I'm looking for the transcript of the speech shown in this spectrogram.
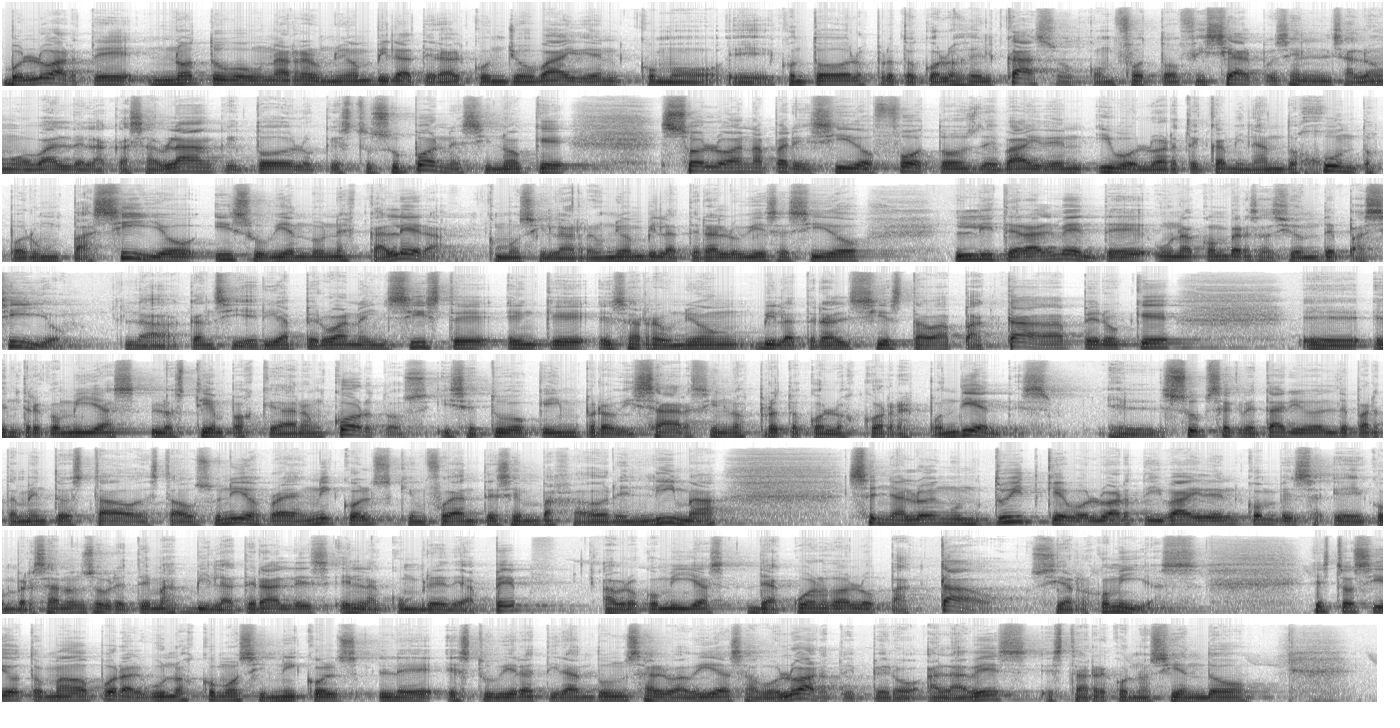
Boluarte no tuvo una reunión bilateral con Joe Biden como eh, con todos los protocolos del caso, con foto oficial pues en el salón oval de la Casa Blanca y todo lo que esto supone, sino que solo han aparecido fotos de Biden y Boluarte caminando juntos por un pasillo y subiendo una escalera, como si la reunión bilateral hubiese sido literalmente una conversación de pasillo. La Cancillería peruana insiste en que esa reunión bilateral sí estaba pactada, pero que, eh, entre comillas, los tiempos quedaron cortos y se tuvo que improvisar sin los protocolos correspondientes. El subsecretario del Departamento de Estado de Estados Unidos, Brian Nichols, quien fue antes embajador en Lima, señaló en un tuit que Boluarte y Biden eh, conversaron sobre temas bilaterales en la cumbre de APEP, abro comillas, de acuerdo a lo pactado, cierro comillas. Esto ha sido tomado por algunos como si Nichols le estuviera tirando un salvavidas a Boluarte, pero a la vez está reconociendo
